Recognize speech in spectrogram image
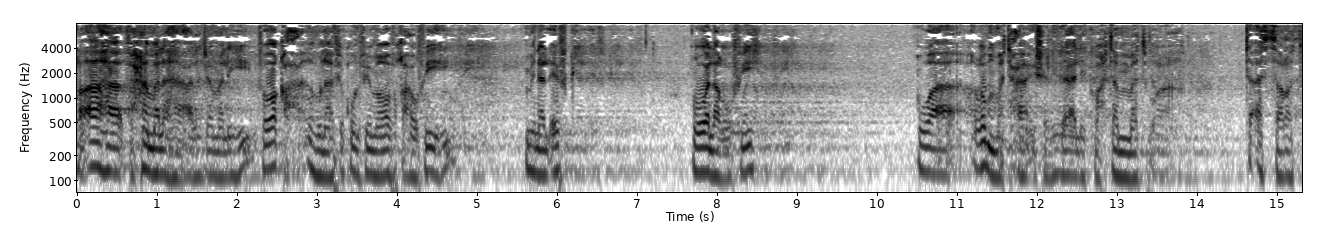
رآها فحملها على جمله فوقع المنافقون فيما وقعوا فيه من الإفك وولغوا فيه وغمت عائشة لذلك واهتمت وتأثرت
